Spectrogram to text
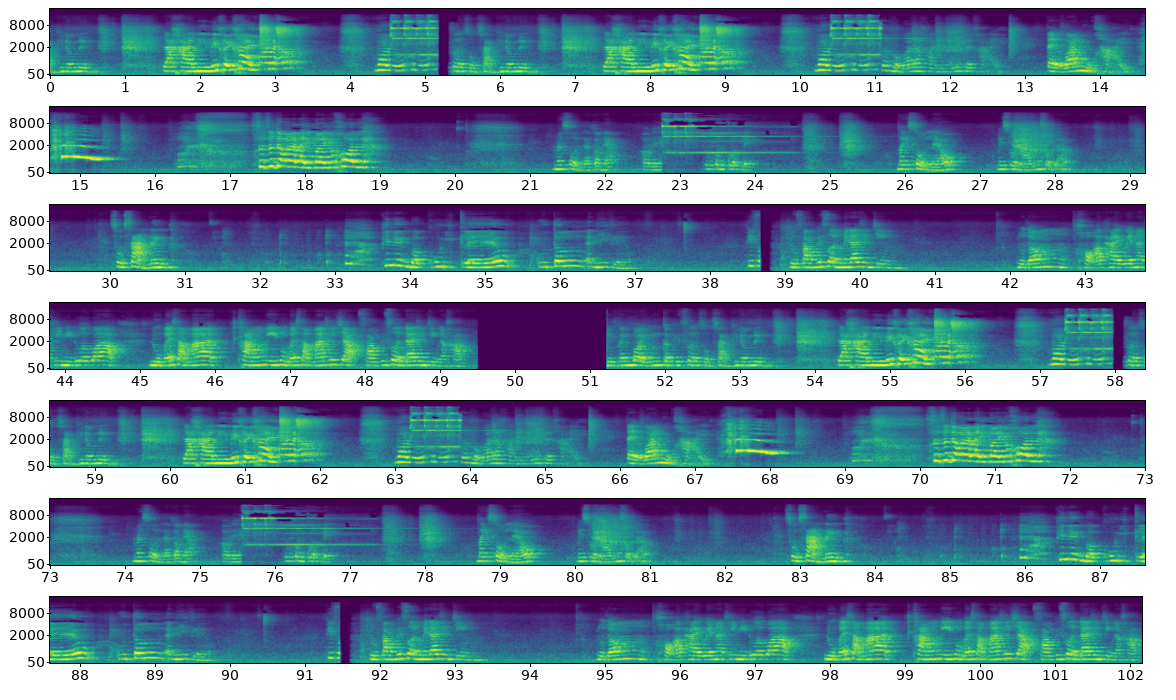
ารพี่น้ำหนึ่ง ราคานี้ไม่เคยขายมาแล้วมารู้รู้เฟิร์นสงสารพี่น้ำหนึ่ง ราคานี้ไม่เคยขายมาแล้วมารู้รู้เฟิร์นบอกว่าราคานี้ไม่เคยขาย แต่ว่าหนูขายฉันจะโดนอะไรไปทุกคน ไม่สนแล้วตอนเนี้ย เอาเลย ทุกคนกดเลย ไม่สนแล้ว ไม่สนแล้วไม่สนแล้ว สุสานหนึ่ง พี่หนึ่งบอกกูอีกแล้ว กูต้องอันนี้อีกแล้ว พี่เฟิร์นหนูฟังพี่เฟิร์นไม่ได้จริง ๆ หนูต้องขออภัยไว้ณที่นี้ด้วยว่า หนูไม่สามารถครั้งนี้หนูไม่สามารถที่จะฟังพี่เฟิร์นได้จริง ๆ นะคะอยู่กันบ่อยมึงกับพี่เฟิร์นสงสารพี่น้ำหนึ่ง ราคานี้ไม่เคยขายมาแล้วมารู้รู้เฟิร์นสงสารพี่น้ำหนึ่ง ราคานี้ไม่เคยขายมาแล้วมารู้รู้เฟิร์นบอกว่าราคานี้ไม่เคยขาย แต่ว่าหนูขายฉันจะโดนอะไรไปทุกคน ไม่สนแล้วตอนเนี้ย เอาเลย ทุกคนกดเลย ไม่สนแล้ว ไม่สนแล้วไม่สนแล้วสุสานหนึ่ง พี่หนึ่งบอกกูอีกแล้ว กูต้องอันนี้อีกแล้ว หนูฟังพี่เฟิร์นไม่ได้จริง ๆ หนูต้องขออภัยไว้นะที่นี้ด้วยว่า หนูไม่สามารถครั้งนี้หนูไม่สามารถที่จะฟังพี่เฟิร์นได้จริง ๆ นะคะ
